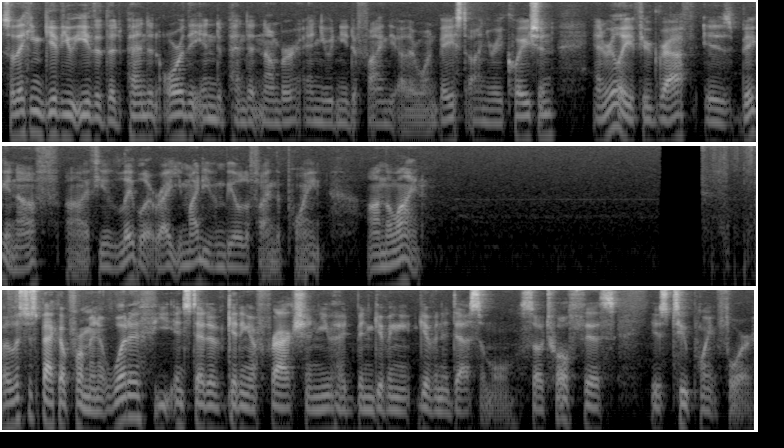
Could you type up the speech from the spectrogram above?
So they can give you either the dependent or the independent number, and you would need to find the other one based on your equation. And really, if your graph is big enough, uh, if you label it right, you might even be able to find the point on the line. But let's just back up for a minute. What if you, instead of getting a fraction, you had been giving, given a decimal? So 12 fifths is 2.4.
